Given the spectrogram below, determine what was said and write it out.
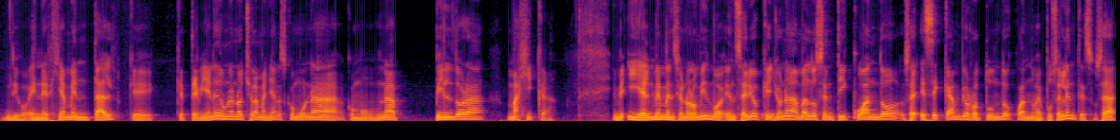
digo, energía mental que, que te viene de una noche a la mañana, es como una, como una píldora mágica. Y, él me mencionó lo mismo, en serio que yo nada más lo sentí cuando, o sea, ese cambio rotundo cuando me puse lentes, o sea,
